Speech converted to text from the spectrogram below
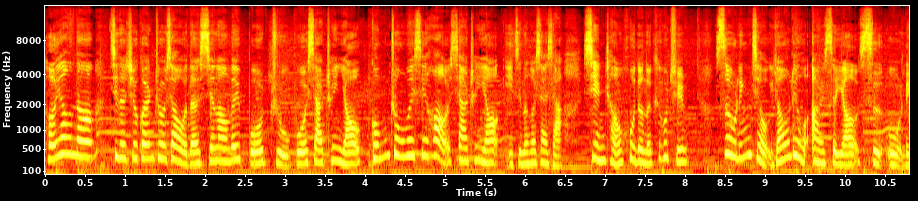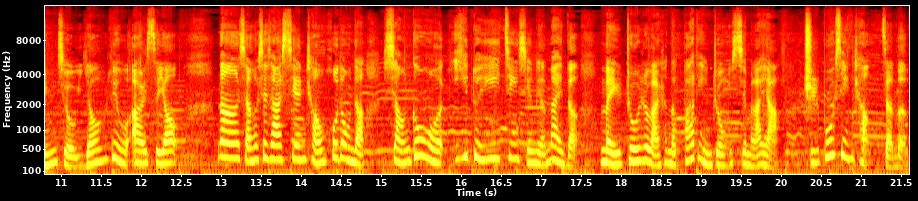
同样呢，记得去关注一下我的新浪微博主播夏春瑶，公众微信号夏春瑶，以及能和夏夏现场互动的 QQ 群四五零九幺六二四幺四五零九幺六二四幺。那想和夏夏现场互动的，想跟我一对一进行连麦的，每周日晚上的八点钟，喜马拉雅直播现场，咱们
